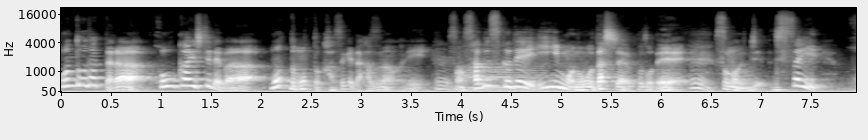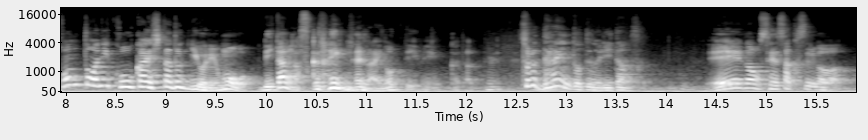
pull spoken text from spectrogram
本当だったら公開してればもっともっと稼げたはずなのに、うん。そのサブスクでいいものを出しちゃうことで、うん。そのじ実際本当に公開した時よりもリターンが少ないんじゃないのっていうふうに書いてあって、それは誰にとってのリターンですか？映画を制作する側。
